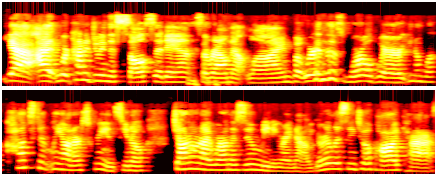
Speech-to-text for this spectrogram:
Yeah, I, we're kind of doing this salsa dance around that line, but we're in this world where you know we're constantly on our screens. You know, John and I were on a Zoom meeting right now. You're listening to a podcast.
